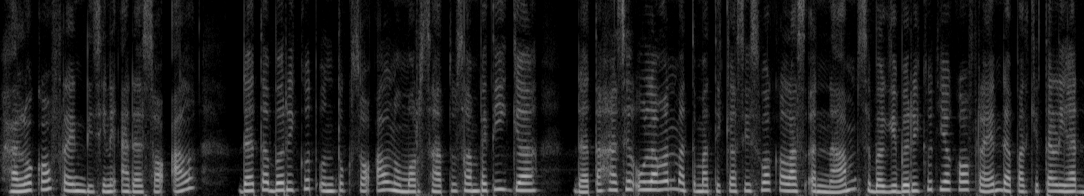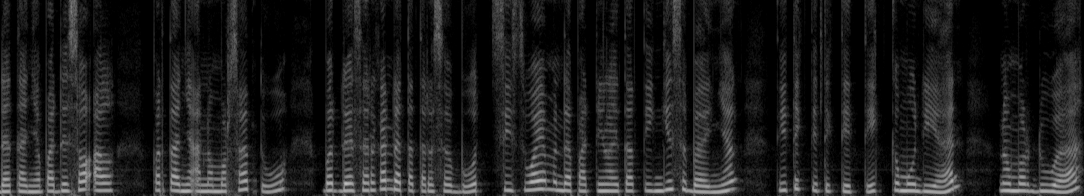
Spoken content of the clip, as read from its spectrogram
Halo kofriend, di sini ada soal data berikut untuk soal nomor 1 sampai 3. Data hasil ulangan matematika siswa kelas 6 sebagai berikut ya kofriend, dapat kita lihat datanya pada soal. Pertanyaan nomor 1, berdasarkan data tersebut, siswa yang mendapat nilai tertinggi sebanyak titik-titik-titik. Kemudian, nomor 2,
